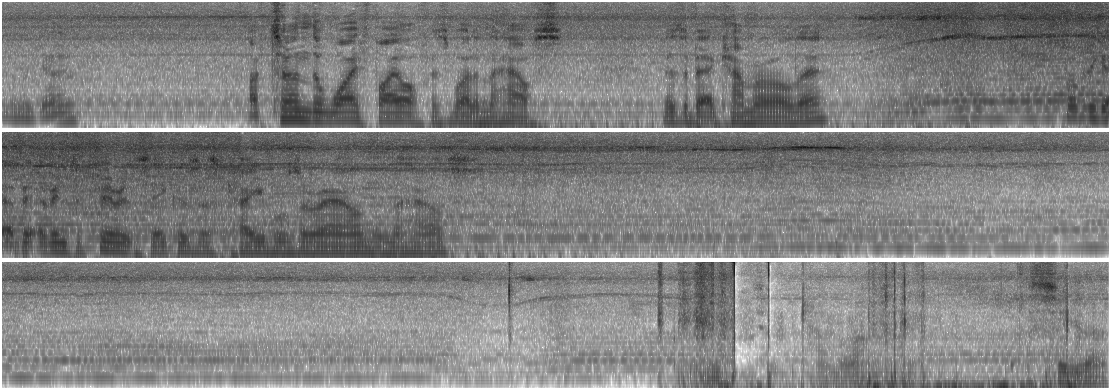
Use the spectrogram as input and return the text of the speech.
There we go. I've turned the Wi-Fi off as well in the house. There's a bit of camera roll there. Probably get a bit of interference here because there's cables around in the house. camera up to that.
